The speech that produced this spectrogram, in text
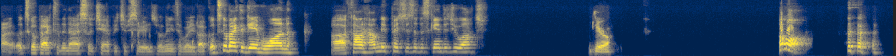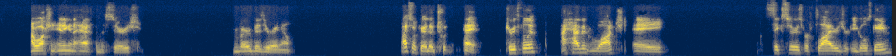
All right, let's go back to the National League Championship Series. What we need to worry about. Let's go back to Game One. Uh, Colin, how many pitches of this game did you watch? Zero. Come on. I watched an inning and a half in this series. I'm very busy right now. That's okay. though. tw- hey, truthfully, I haven't watched a Sixers or Flyers or Eagles game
